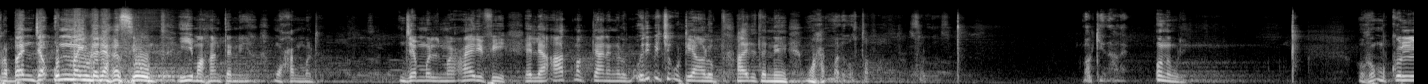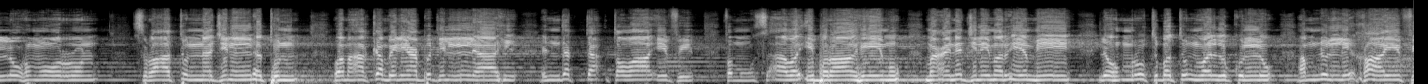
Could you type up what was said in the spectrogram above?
പ്രപഞ്ച ഉണ്മയുടെ രഹസ്യവും ഈ മഹാൻ തന്നെയാണ് മുഹമ്മദ്. ജമ്മുൽ മആരിഫി എല്ലാ ആത്മജ്ഞാനങ്ങളും ഒരുമിച്ച് കൂട്ടിയ ആളും ആര് തന്നെ? മുഹമ്മദ് മുസ്തഫ. ബാക്കി നാളെ. ഒന്നും കൂടി هم كلهم مر صراط نجلة وما كبر عبد الله عند الطوائف فموسى وإبراهيم مع نجل مريم لهم رتبة والكل أمن لخائف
